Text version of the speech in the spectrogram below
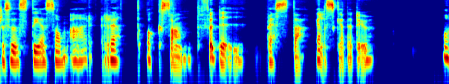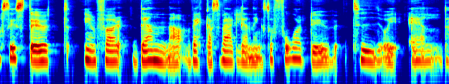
precis det som är rätt och sant för dig, bästa älskade du. Och sist ut inför denna veckas vägledning så får du tio i eld.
